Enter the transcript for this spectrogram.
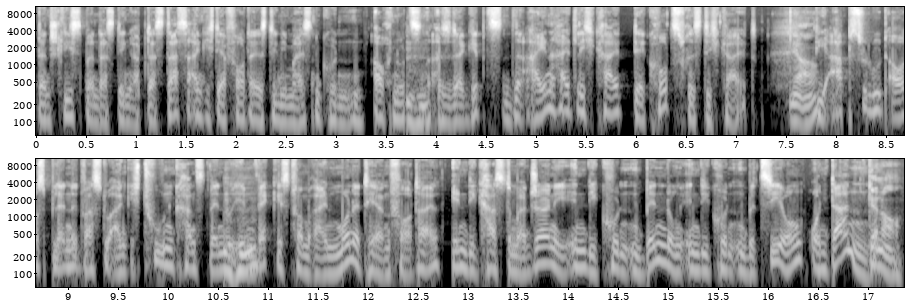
dann schließt man das Ding ab, dass das eigentlich der Vorteil ist, den die meisten Kunden auch nutzen. Mhm. Also da gibt es eine Einheitlichkeit der Kurzfristigkeit, ja. die absolut ausblendet, was du eigentlich tun kannst, wenn du mhm. hinweggehst vom rein monetären Vorteil in die Customer Journey, in die Kundenbindung, in die Kundenbeziehung und dann genau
